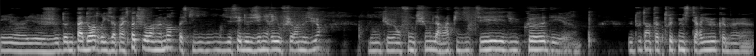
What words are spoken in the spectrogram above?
Et euh, je donne pas d'ordre, ils apparaissent pas toujours dans le même ordre parce qu'ils essayent de générer au fur et à mesure. Donc en fonction de la rapidité du code et de tout un tas de trucs mystérieux comme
